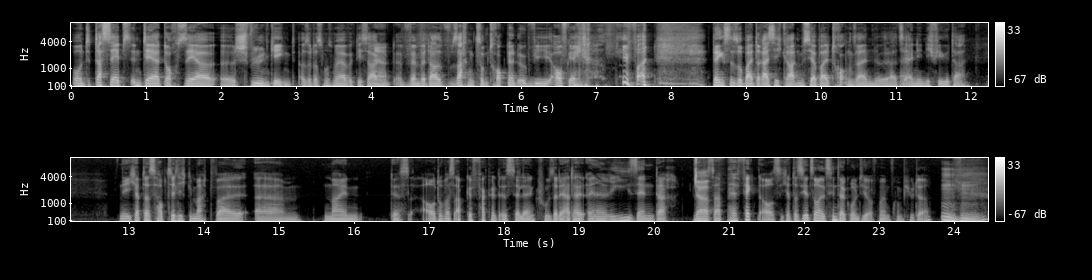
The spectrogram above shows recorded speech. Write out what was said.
Und das selbst in der doch sehr äh, schwülen Gegend. Also das muss man ja wirklich sagen, wenn wir da Sachen zum Trocknen irgendwie aufgehängt haben, die waren, denkst du so bei 30 Grad müsste ja bald trocken sein. Ne? Da hat sich Ja. eigentlich nicht viel getan. Nee, ich habe das hauptsächlich gemacht, weil ähm, mein das Auto, was abgefackelt ist, der Land Cruiser, der hat halt ein riesen Dach. Ja. Das sah perfekt aus. Ich habe das jetzt noch als Hintergrund hier auf meinem Computer. Mhm.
